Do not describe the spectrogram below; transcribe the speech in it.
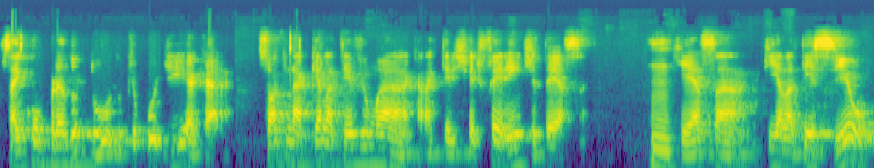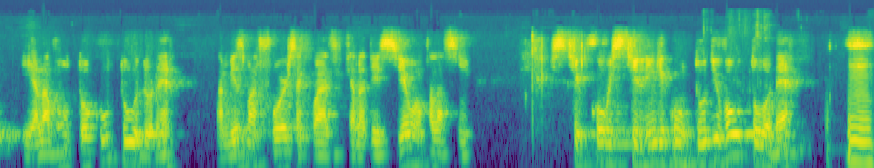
saí comprando tudo que eu podia, cara. Só que naquela teve uma característica diferente dessa. Hum. Que essa, que ela desceu e ela voltou com tudo, né? A mesma força quase que ela desceu, vamos falar assim, esticou o estilingue com tudo e voltou, né? Hum.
